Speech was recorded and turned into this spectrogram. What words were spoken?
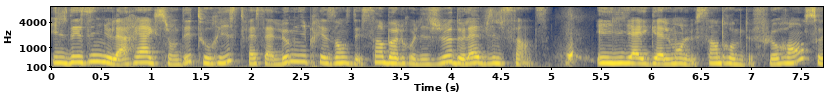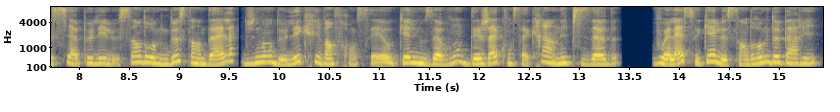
Il désigne la réaction des touristes face à l'omniprésence des symboles religieux de la ville sainte. Et il y a également le syndrome de Florence, aussi appelé le syndrome de Stendhal, du nom de l'écrivain français auquel nous avons déjà consacré un épisode. Voilà ce qu'est le syndrome de Paris.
